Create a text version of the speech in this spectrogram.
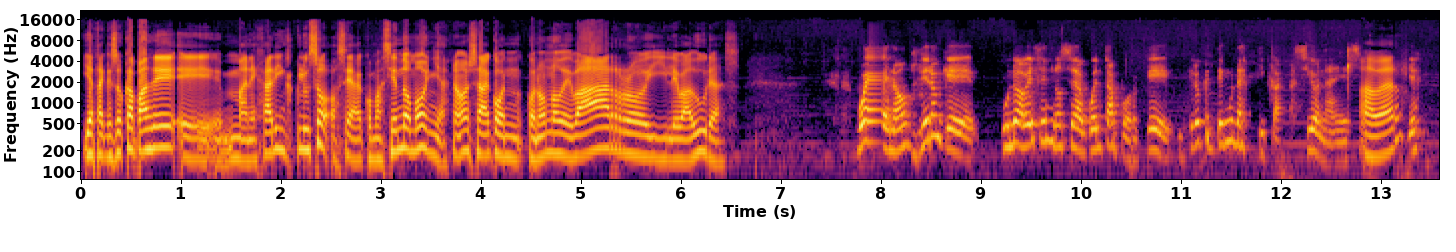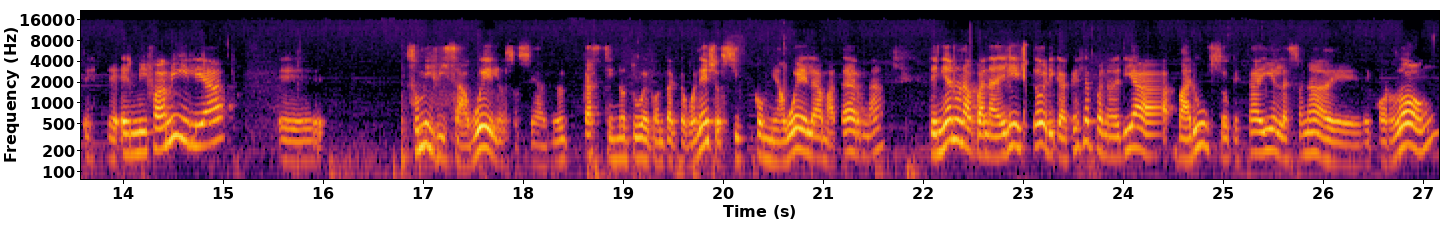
Y hasta que sos capaz de eh, manejar incluso, o sea, como haciendo moñas, ¿no? Ya con, horno de barro y levaduras. Bueno, vieron que uno a veces no se da cuenta por qué. Y creo que tengo una explicación a eso. A ver. Este, en mi familia, eh, son mis bisabuelos, o sea, yo casi no tuve contacto con ellos, sí con mi abuela materna. Tenían una panadería histórica, que es la panadería Baruso, que está ahí en la zona de, Cordón,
